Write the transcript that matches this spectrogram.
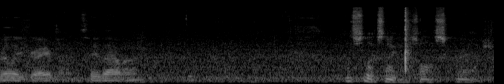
really great one. See that one? This looks like it's all scratched.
